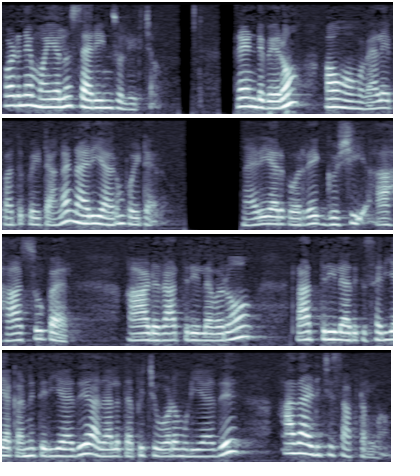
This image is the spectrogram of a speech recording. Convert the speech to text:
உடனே முயலும் சரின்னு சொல்லிடுச்சான். ரெண்டு பேரும் அவங்கவுங்க வேலையை பார்த்து போயிட்டாங்க. நரியாரும் போயிட்டாரு. நரியாருக்கு ஒரே குஷி. ஆஹா சூப்பர். ஆடு ராத்திரியில வரும். ராத்திரியில அதுக்கு சரியா கண்ணு தெரியாது. அதால தப்பிச்சு ஓட முடியாது. அதை அடிச்சு சாப்பிட்றலாம்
